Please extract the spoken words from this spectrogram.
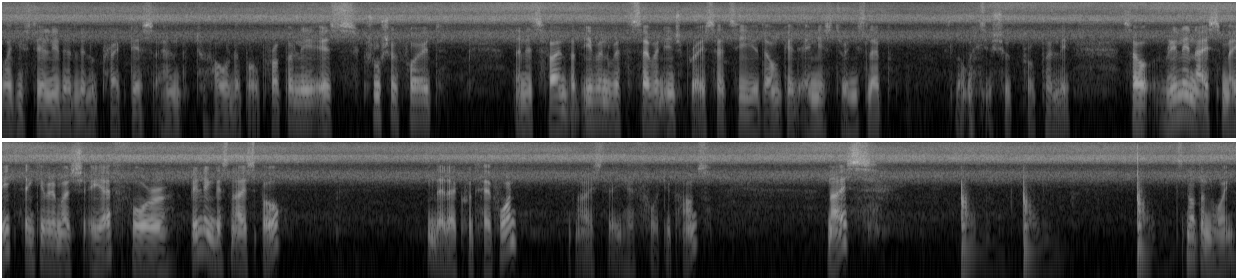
but you still need a little practice and to hold the bow properly is crucial for it. Then it's fine, but even with 7 inch brace head, see you don't get any string slap as long as you shoot properly. So really nice mate. Thank you very much AF for building this nice bow. That I could have one. Nice, there you have 40 pounds. Nice. It's not annoying.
